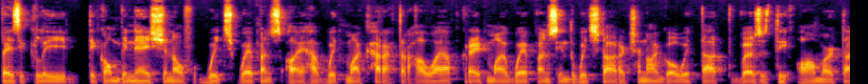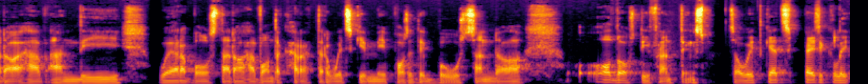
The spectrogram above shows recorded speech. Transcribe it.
basically the combination of which weapons I have with my character, how I upgrade my weapons, into which direction I go with that versus the armor that I have and the wearables that I have on the character, which give me positive boosts and uh, all those different things. So it gets basically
